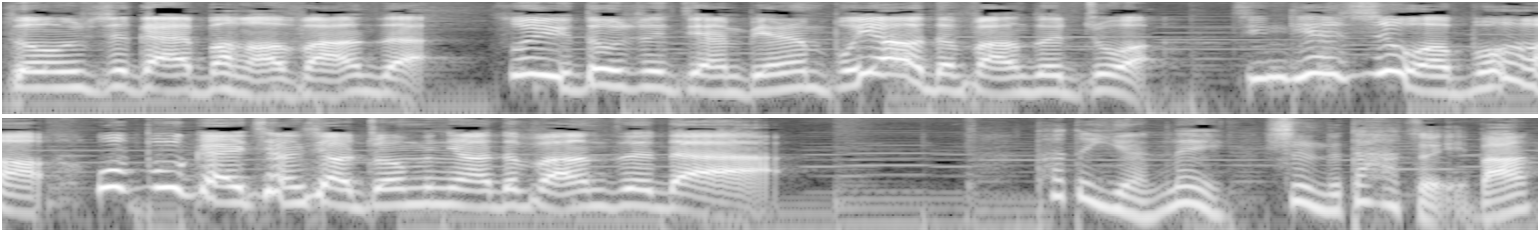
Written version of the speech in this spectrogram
总是盖不好房子，所以都是捡别人不要的房子住。今天是我不好，我不该抢小啄木鸟的房子的。他的眼泪顺着大嘴巴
